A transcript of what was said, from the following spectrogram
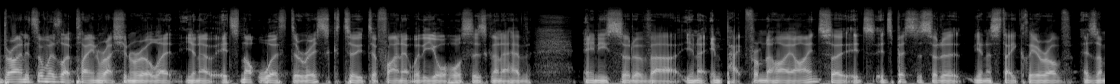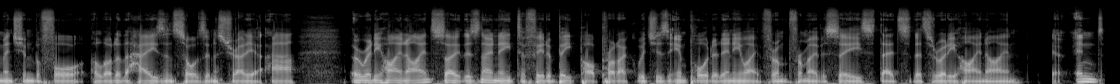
Brian, it's almost like playing Russian roulette. You know, it's not worth the risk to to find out whether your horse is going to have any sort of uh, you know impact from the high iron. So it's it's best to sort of you know stay clear of. As I mentioned before, a lot of the hays and soils in Australia are already high in iron, so there's no need to feed a beet pulp product which is imported anyway from from overseas. That's that's already high in iron. Yeah. And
